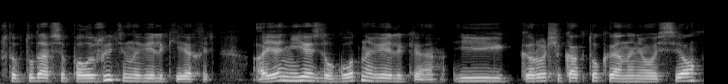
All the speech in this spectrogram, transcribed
чтобы туда все положить и на велике ехать. А я не ездил год на велике. И, короче, как только я на него сел,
